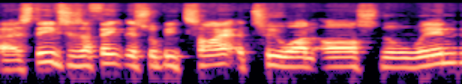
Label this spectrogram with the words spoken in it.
Uh, Steve says, I think this will be tight, a 2 1 Arsenal win.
